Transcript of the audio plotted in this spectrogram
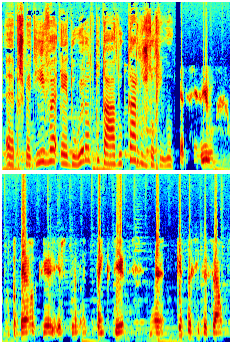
A perspectiva é do eurodeputado Carlos Zorrinho. É decisivo o papel que este tem que ter na capacitação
